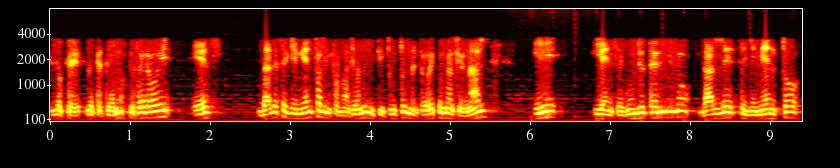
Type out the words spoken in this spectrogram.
lo que, lo que tenemos que hacer hoy es darle seguimiento a la información del Instituto Meteorológico Nacional y, y en segundo término, darle seguimiento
